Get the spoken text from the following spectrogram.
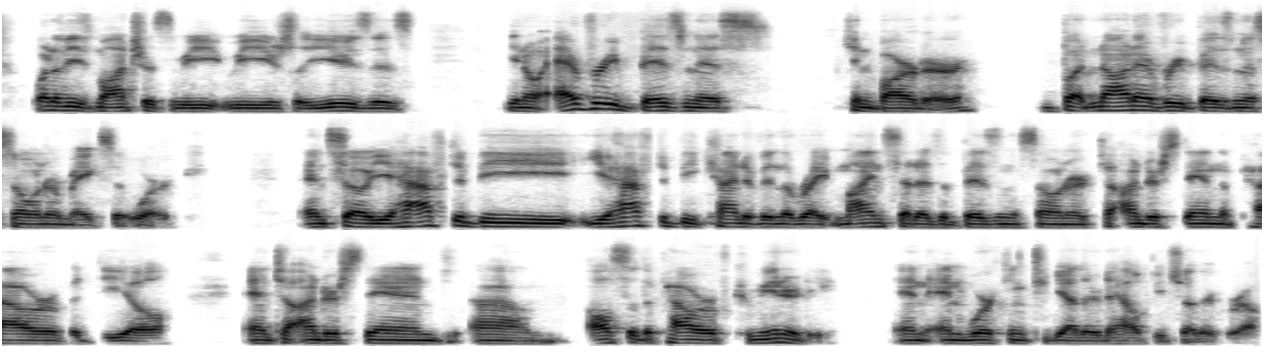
one of these mantras we, we usually use is you know every business can barter but not every business owner makes it work. And so you have to be you have to be kind of in the right mindset as a business owner to understand the power of a deal and to understand um, also the power of community and and working together to help each other grow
